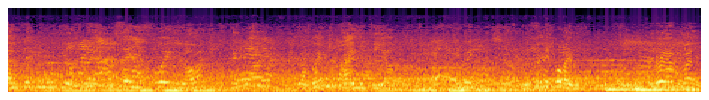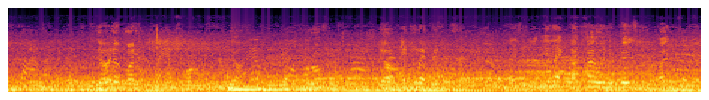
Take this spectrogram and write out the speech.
I'm taking you to your friend. Say he's going, You're going to find me here. You're going to buy me. Yeah. I do my business. That guy when he pays you, you buy beer.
